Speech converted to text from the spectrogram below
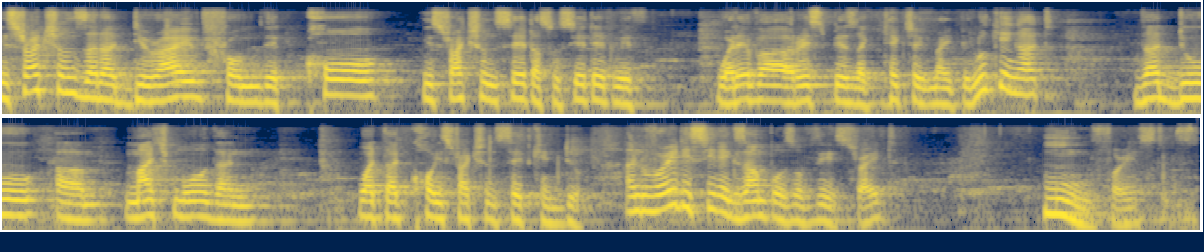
instructions that are derived from the core instruction set associated with whatever RISC-based architecture you might be looking at that do um, much more than what that core instruction set can do. And we've already seen examples of this, right? Move, for instance.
